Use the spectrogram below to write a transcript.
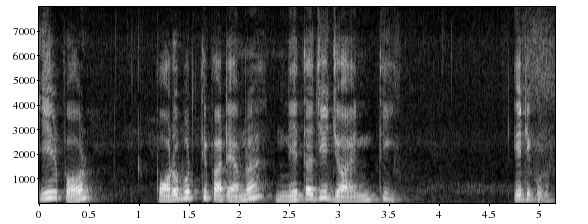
এরপর পরবর্তী পাঠে আমরা নেতাজি জয়ন্তী এটি করব।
